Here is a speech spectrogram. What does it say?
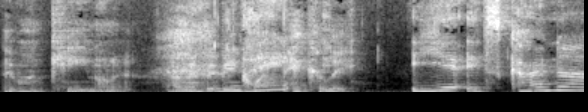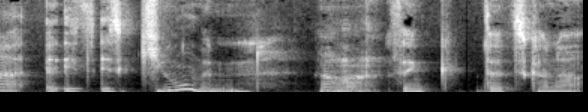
they weren't keen on it. I remember it being quite I- pickly. Yeah, it's kind of it's it's cumin. Oh, right. I think that's kind of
